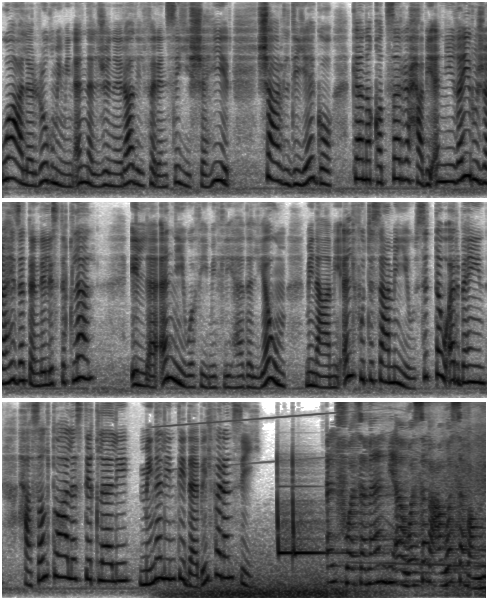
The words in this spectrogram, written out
وعلى الرغم من أن الجنرال الفرنسي الشهير شارل دييغو كان قد صرح بأني غير جاهزة للاستقلال إلا أني وفي مثل هذا اليوم من عام 1946 حصلت على استقلالي من الانتداب الفرنسي. 1877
